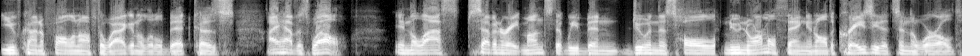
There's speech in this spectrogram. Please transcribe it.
you've kind of fallen off the wagon a little bit because I have as well. In the last seven or eight months that we've been doing this whole new normal thing and all the crazy that's in the world,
